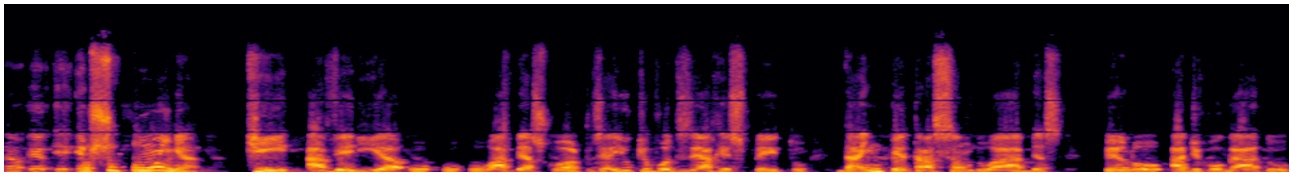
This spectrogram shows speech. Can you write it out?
Eu, eu, eu, supunha que haveria o, o, o, habeas corpus. E aí o que eu vou dizer a respeito da impetração do habeas pelo advogado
